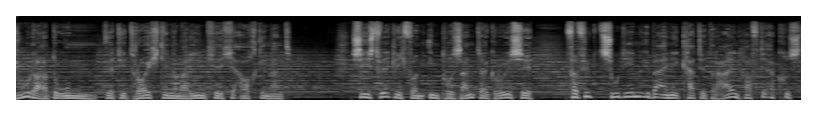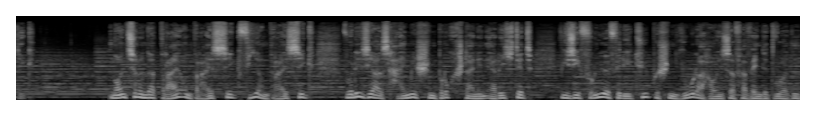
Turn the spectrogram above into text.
Juradom wird die Treuchtlinger Marienkirche auch genannt. Sie ist wirklich von imposanter Größe, verfügt zudem über eine kathedralenhafte Akustik. 1933-34 wurde sie aus heimischen Bruchsteinen errichtet, wie sie früher für die typischen Jurahäuser verwendet wurden.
